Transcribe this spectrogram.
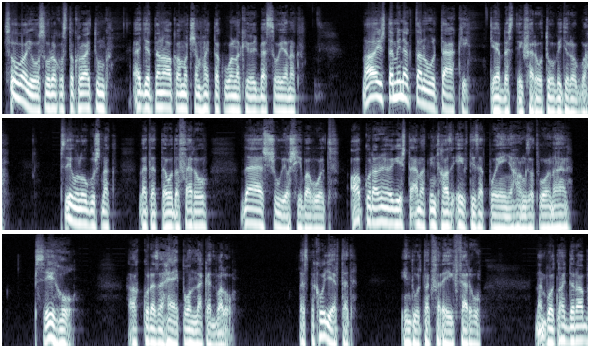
Szóval jó szórakoztak rajtunk, egyetlen alkalmat sem hagytak volna ki, hogy beszóljanak. Na és te minek tanultál ki? kérdezték Ferótól vigyorogva. Pszichológusnak vetette oda Feró, de ez súlyos hiba volt. Akkor a röhögés támadt, mintha az évtized poénja hangzott volna el. Pszichó? Akkor ez a hely pont neked való. Ezt meg hogy érted? Indult meg feléig Feró, nem volt nagy darab,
